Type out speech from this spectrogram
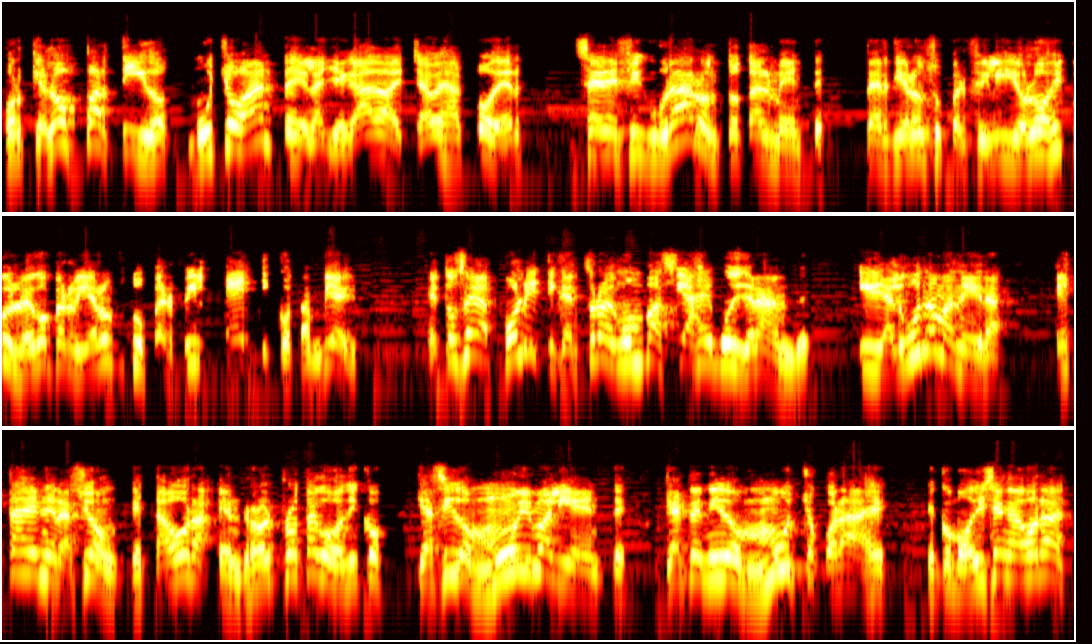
porque los partidos, mucho antes de la llegada de Chávez al poder, se desfiguraron totalmente, perdieron su perfil ideológico y luego perdieron su perfil ético también. Entonces la política entró en un vaciaje muy grande y de alguna manera esta generación que está ahora en rol protagónico, que ha sido muy valiente, que ha tenido mucho coraje, que como dicen ahora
